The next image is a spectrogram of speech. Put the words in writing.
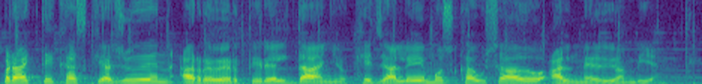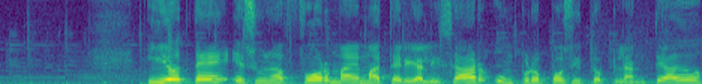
prácticas que ayuden a revertir el daño que ya le hemos causado al medio ambiente. IoT es una forma de materializar un propósito planteado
